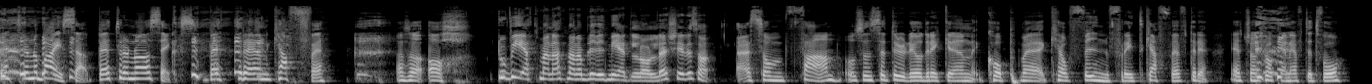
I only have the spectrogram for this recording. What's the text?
Bättre än att bajsa, bättre än att ha sex, bättre än kaffe. Alltså, åh. Då vet man att man har blivit medelålders, är det så? Äh, Som fan. Och sen sätter du dig och dricker en kopp med koffeinfritt kaffe efter det. Eftersom klockan är efter två.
